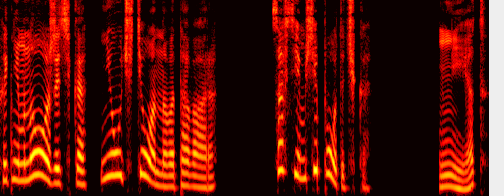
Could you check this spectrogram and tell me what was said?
хоть немножечко неучтенного товара?» Совсем щепоточка. Нет.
